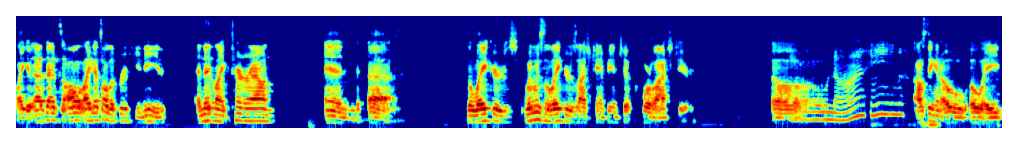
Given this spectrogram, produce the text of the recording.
Like that, that's all. Like that's all the proof you need, and then like turn around and uh, the Lakers. When was the Lakers' last championship before last year? Uh, Oh nine. I was thinking oh oh eight.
